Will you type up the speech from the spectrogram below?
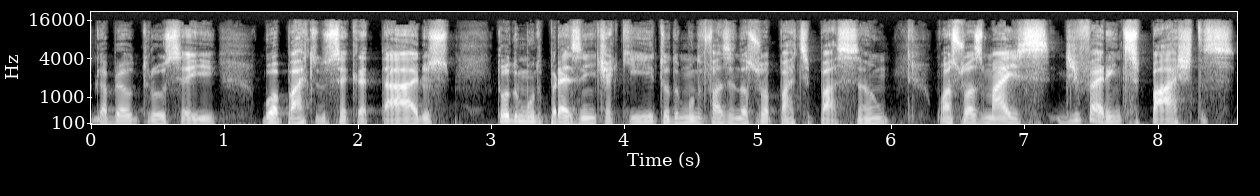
Gabriel trouxe aí boa parte dos secretários, todo mundo presente aqui, todo mundo fazendo a sua participação, com as suas mais diferentes pastas.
